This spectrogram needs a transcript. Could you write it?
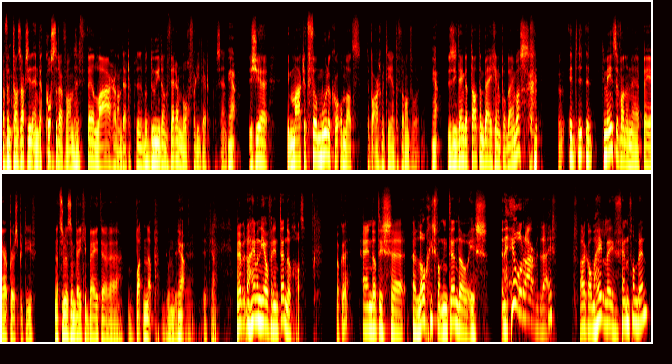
Of een transactie en de kosten daarvan zijn veel lager dan 30%. Wat doe je dan verder nog voor die 30%? Ja. Dus je, je maakt het veel moeilijker om dat te beargumenteren en te verantwoorden. Ja. Dus ik denk dat dat een beetje een probleem was. Tenminste van een eh, PR-perspectief. Dat zullen ze een beetje beter eh, button-up doen dit, Ja. eh, dit jaar. We hebben het nog helemaal niet over Nintendo gehad. Oké. En dat is logisch, want Nintendo is een heel raar bedrijf. Waar ik al mijn hele leven fan van ben.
